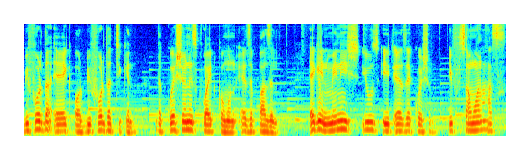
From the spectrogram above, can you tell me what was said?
Before the egg or before the chicken? The question is quite common as a puzzle. Again, many use it as a question. If someone asks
